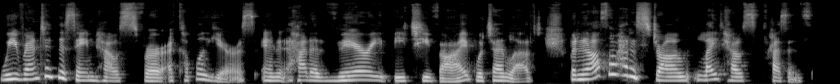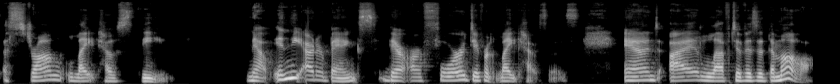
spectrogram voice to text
We rented the same house for a couple of years and it had a very beachy vibe, which I loved, but it also had a strong lighthouse presence, a strong lighthouse theme. Now, in the Outer Banks, there are four different lighthouses, and I love to visit them all.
